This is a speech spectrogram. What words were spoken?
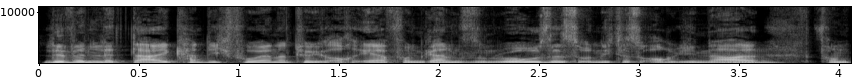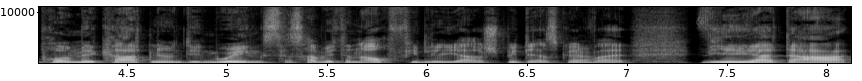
Live and Let Die kannte ich vorher natürlich auch eher von Guns N' Roses und nicht das Original Mhm. von Paul McCartney und den Wings. Das habe ich dann auch viele Jahre später erst gehört, Ja. weil wir ja da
